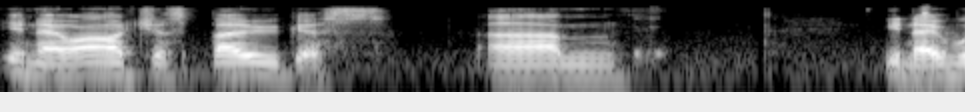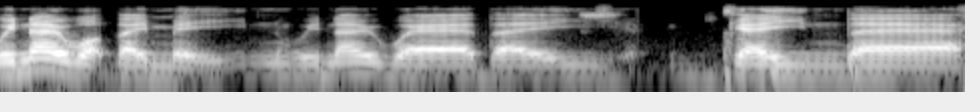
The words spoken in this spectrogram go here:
you know, are just bogus. Um, you know, we know what they mean. We know where they gain their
